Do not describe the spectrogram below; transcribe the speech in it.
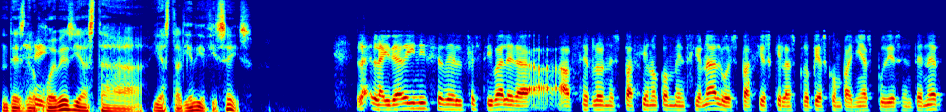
desde el jueves y hasta, y hasta el día 16. La, idea de inicio del festival era hacerlo en espacio no convencional o espacios que las propias compañías pudiesen tener.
